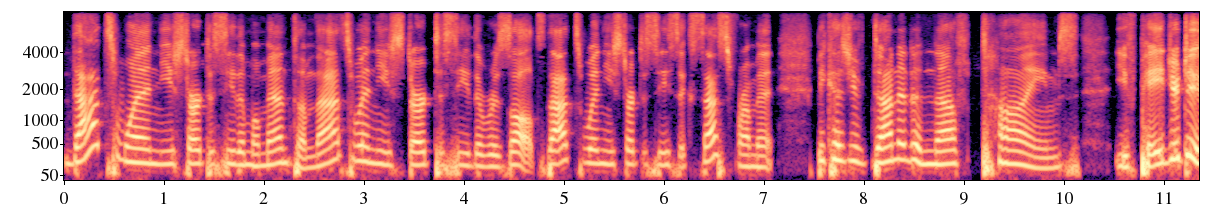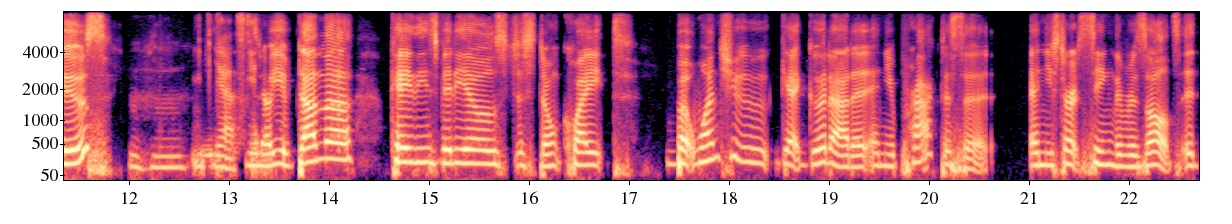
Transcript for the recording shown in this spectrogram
that's when you start to see the momentum. That's when you start to see the results. That's when you start to see success from it because you've done it enough times. You've paid your dues. Mhm. Yes. You know, you've done the, okay, these videos just don't quite. But once you get good at it and you practice it and you start seeing the results, it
